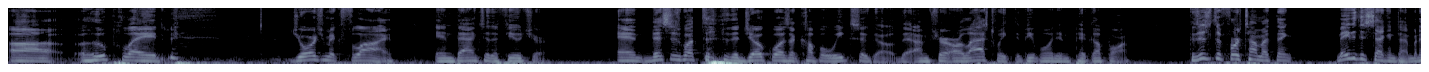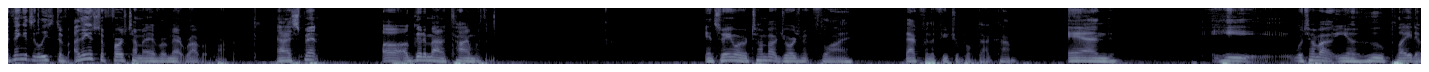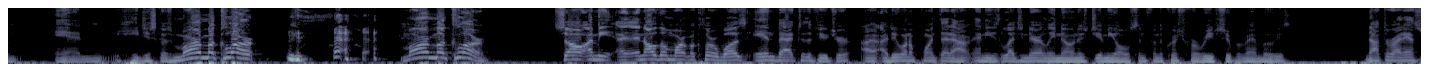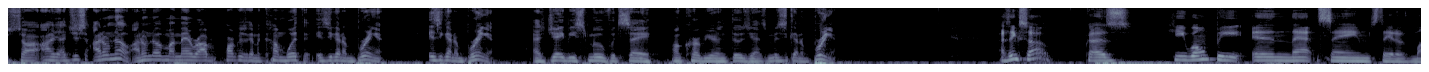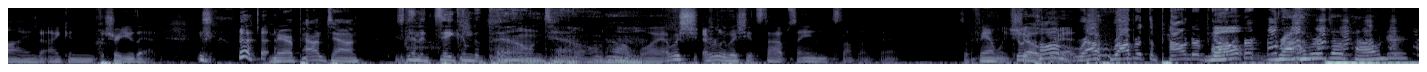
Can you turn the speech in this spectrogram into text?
uh, who played George McFly in Back to the Future, and this is what the, the joke was a couple weeks ago that I'm sure, or last week that people didn't pick up on, because this is the first time I think, maybe the second time, but I think it's at least the, I think it's the first time I ever met Robert Parker, and I spent a, a good amount of time with him. And so anyway, we're talking about George McFly, back from the futurebook.com. And he we're talking about, you know, who played him, and he just goes, Marc McClure. Marc McClure. So I mean, and although Marc McClure was in Back to the Future, I, I do want to point that out, and he's legendarily known as Jimmy Olsen from the Christopher Reeve Superman movies. Not the right answer. So I, I just I don't know. I don't know if my man Robert Parker is going to come with it. Is he going to bring it? Is he going to bring it? As JB Smoove would say on Curb Your Enthusiasm, is he going to bring it? I think so because he won't be in that same state of mind. I can assure you that. Mayor of Pound Town. He's going to take him to Pound Town. oh boy, I wish I really wish he'd stop saying stuff like that. It's a family Can show. we call Brad. him Ro- Robert the Pounder no, Parker? Robert the Pounder.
